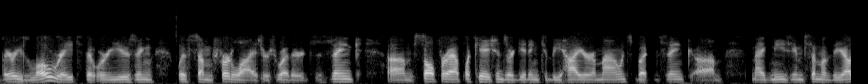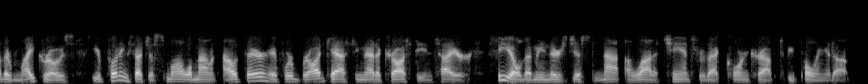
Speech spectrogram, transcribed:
very low rates that we're using with some fertilizers, whether it's zinc, um, sulfur applications are getting to be higher amounts, but zinc, um, magnesium, some of the other micros, you're putting such a small amount out there. If we're broadcasting that across the entire field, I mean, there's just not a lot of chance for that corn crop to be pulling it up.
